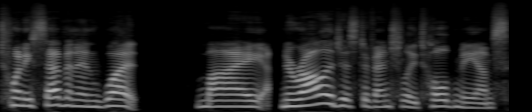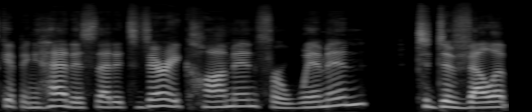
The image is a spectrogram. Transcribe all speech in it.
27. And what my neurologist eventually told me, I'm skipping ahead, is that it's very common for women to develop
